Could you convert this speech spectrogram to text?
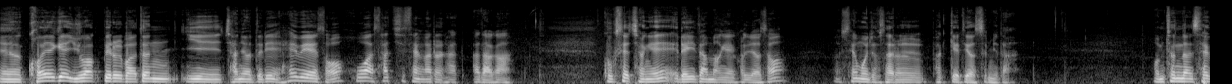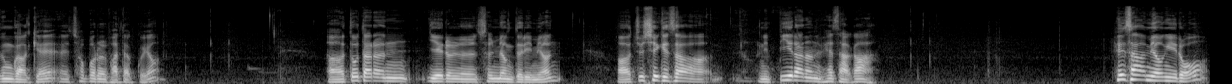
예, 거액의 유학비를 받은 이 자녀들이 해외에서 호화 사치 생활을 하다가 국세청의 레이더망에 걸려서 세무조사를 받게 되었습니다. 엄청난 세금과 함께 처벌을 받았고요. 어, 또 다른 예를 설명드리면 어, 주식회사 B라는 회사가 회사 명의로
